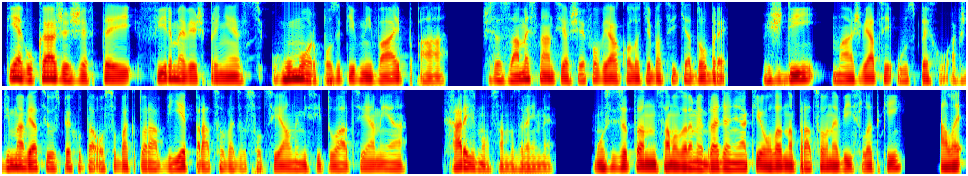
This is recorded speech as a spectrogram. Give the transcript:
Ty ak ukážeš, že v tej firme vieš priniesť humor, pozitívny vibe a že sa zamestnanci a šéfovia okolo teba cítia dobre, vždy máš viacej úspechu. A vždy má viacej úspechu tá osoba, ktorá vie pracovať so sociálnymi situáciami a charizmou samozrejme. Musí sa tam samozrejme brať aj nejaký ohľad na pracovné výsledky, ale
